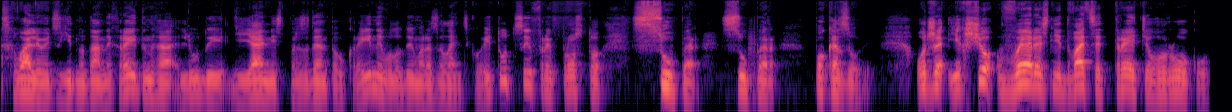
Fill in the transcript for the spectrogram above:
схвалюють згідно даних рейтинга люди діяльність президента України Володимира Зеленського. І тут цифри просто супер, супер показові. Отже, якщо в вересні 23-го року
